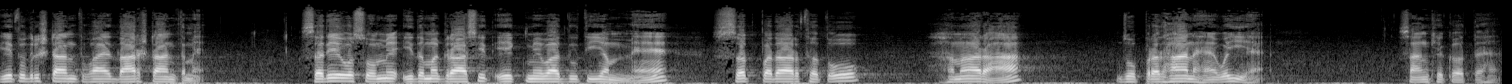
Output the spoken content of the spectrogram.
ये तो दृष्टांत हुआ है दार्टान्त में। सदैव सौम्य इदमग्रासित एक मेवा द्वितीय में सत्पदार्थ तो हमारा जो प्रधान है वही है। सांख्य कहते हैं।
